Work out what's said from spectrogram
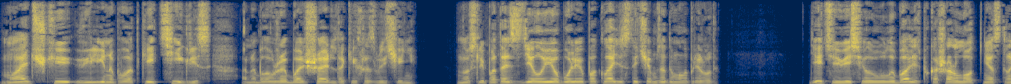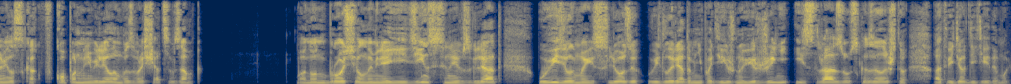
Мальчики вели на поводке тигрис, она была уже большая для таких развлечений но слепота сделала ее более покладистой, чем задумала природа. Дети весело улыбались, пока Шарлотт не остановился, как вкопанный и велел им возвращаться в замок. Он бросил на меня единственный взгляд, увидел мои слезы, увидел рядом неподвижную Вирджини и сразу сказала, что отведет детей домой.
